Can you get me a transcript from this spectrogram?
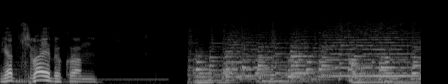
ich habe zwei bekommen. Thank you.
